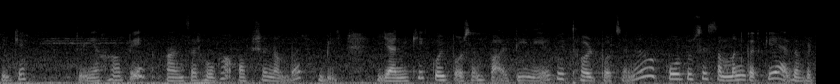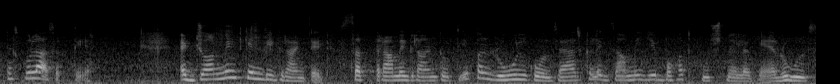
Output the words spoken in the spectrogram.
ठीक है? तो यहाँ पे आंसर होगा ऑप्शन नंबर बी यानी कि कोई पर्सन पार्टी नहीं है, कोई थर्ड पर्सन है, और कोर्ट उसे सम्मन करके एज अ विटनेस बुला सकती है। एडजॉनमेंट कैन बी ग्रांटेड सत्रह में ग्रांट होती है, पर रूल कौन सा है? आजकल एग्ज़ाम में ये बहुत पूछने लगे हैं रूल्स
